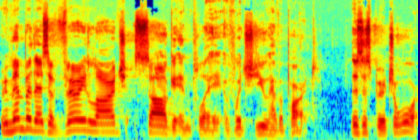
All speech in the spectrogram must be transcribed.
Remember, there's a very large saga in play of which you have a part. There's a spiritual war.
